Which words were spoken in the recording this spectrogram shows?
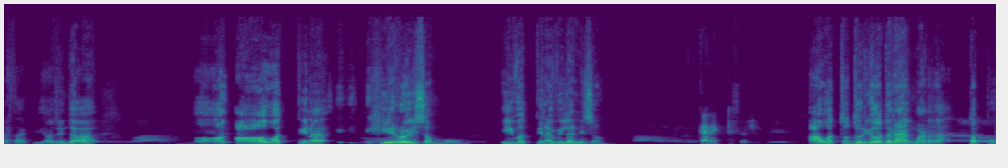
ಅರ್ಥ ಆಗ್ತದೆ ಅದರಿಂದ ಆವತ್ತಿನ ಹೀರೋಯಿಸಮ್ ಇವತ್ತಿನ ವಿಲನಿಸಮ್ ಕರೆಕ್ಟ್ ಸರ್ ಆವತ್ತು ದುರ್ಯೋಧನ ಹಾಗೆ ಮಾಡ್ದ ತಪ್ಪು.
